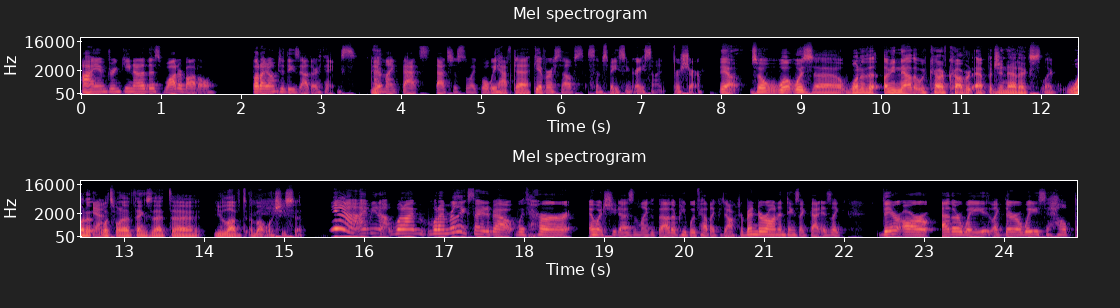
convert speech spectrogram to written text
I am drinking out of this water bottle, but I don't do these other things. Yeah. And like that's that's just like what we have to give ourselves some space and grace on for sure. Yeah. So what was uh, one of the? I mean, now that we've kind of covered epigenetics, like one of Yeah. what's one of the things that uh, you loved about what she said? Yeah, I mean, what I'm what I'm really excited about with her and what she does, and like with the other people we've had, like the Dr. Bender on and things like that, is like there are other ways. Like there are ways to help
